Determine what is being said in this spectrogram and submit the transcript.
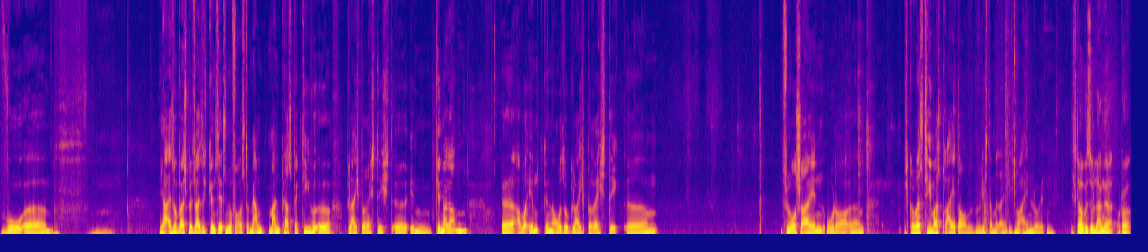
Wo, äh, ja, also beispielsweise, ich könnte es jetzt nur aus der Mann- Mann-Perspektive, äh, gleichberechtigt äh, im Kindergarten, äh, aber eben genauso gleichberechtigt ähm, Führerschein oder ähm, ich glaube, das Thema ist breiter, will ich damit eigentlich nur einläuten. Ich glaube, solange oder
